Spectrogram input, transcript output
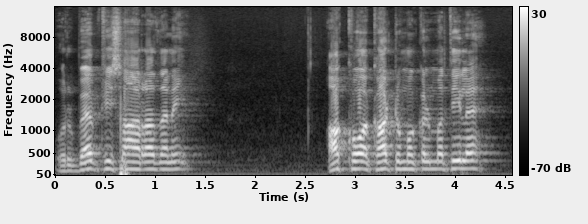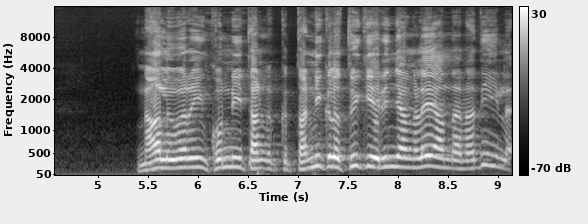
ஒரு பேப்டிஸ் ஆராதனை ஆக்குவா காட்டு மக்கள் மத்தியில் நாலு பேரையும் கொன்னி தன் தண்ணிக்குள்ளே தூக்கி எரிஞ்சாங்களே அந்த நதியில்.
